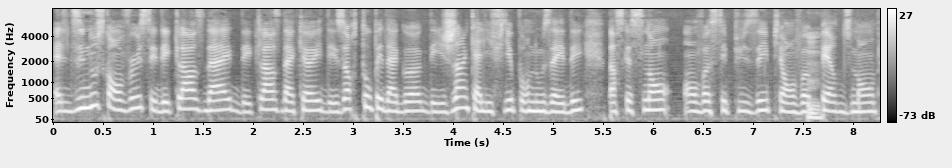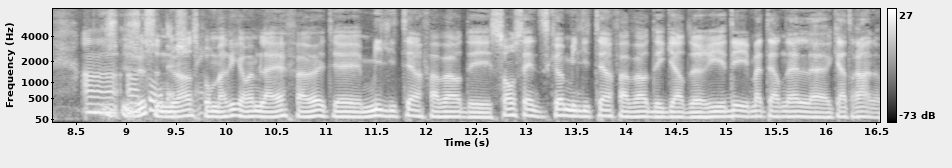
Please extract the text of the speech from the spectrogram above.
Elle dit, nous, ce qu'on veut, c'est des classes d'aide, des classes d'accueil, des orthopédagogues, des gens qualifiés pour nous aider parce que sinon, on va s'épuiser puis on va hmm. perdre du monde en, en Juste une nuance chemin. pour Marie, quand même, la FAE était militée en faveur des... Son syndicat militait en faveur des garderies, des maternelles euh, 4 ans.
